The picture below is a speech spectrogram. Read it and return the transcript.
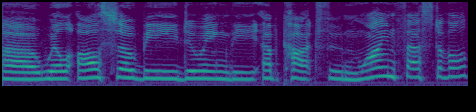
Uh, we'll also be doing the Epcot Food and Wine Festival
